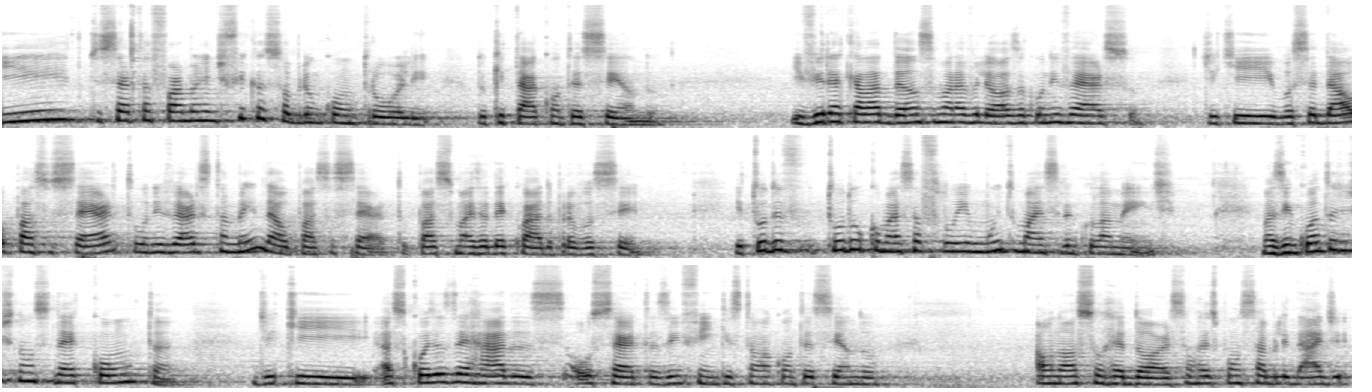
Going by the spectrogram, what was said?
E, de certa forma, a gente fica sobre um controle do que está acontecendo. E vira aquela dança maravilhosa com o universo, de que você dá o passo certo, o universo também dá o passo certo, o passo mais adequado para você. E tudo, tudo começa a fluir muito mais tranquilamente. Mas enquanto a gente não se der conta de que as coisas erradas ou certas, enfim, que estão acontecendo ao nosso redor são responsabilidade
